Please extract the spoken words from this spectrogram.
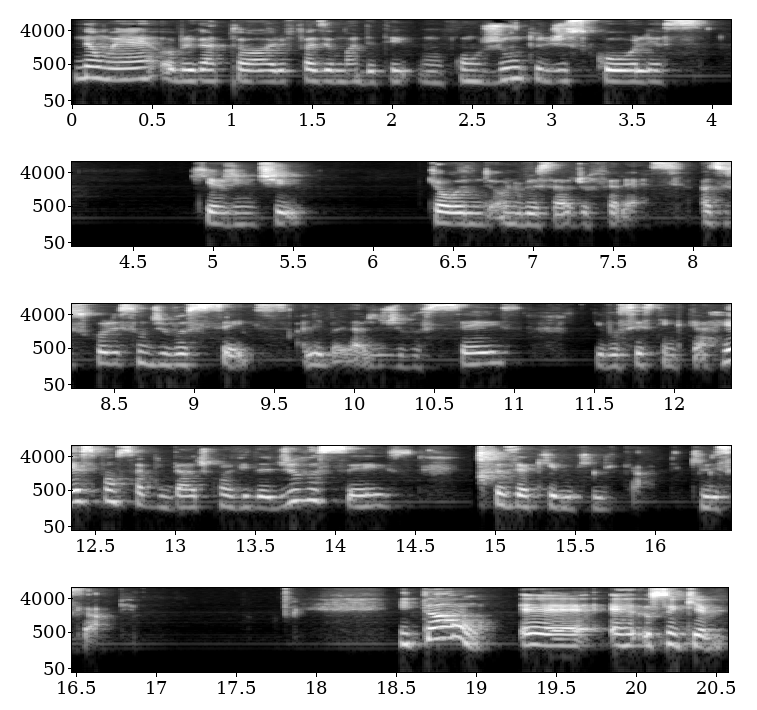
não é obrigatório fazer uma, um conjunto de escolhas que a gente que a universidade oferece. As escolhas são de vocês, a liberdade é de vocês, e vocês têm que ter a responsabilidade com a vida de vocês de fazer aquilo que, lhe cabe, que lhes cabe. Então, é, é, eu sei que é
